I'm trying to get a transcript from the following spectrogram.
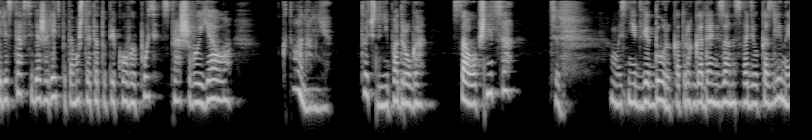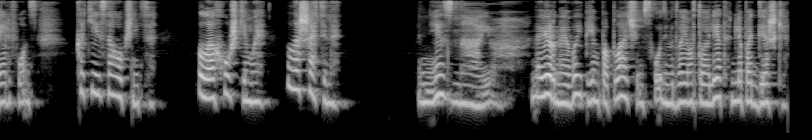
Перестав себя жалеть, потому что это тупиковый путь, спрашиваю я у... Кто она мне? Точно не подруга. Сообщница? Тьф, мы с ней две дуры, которых годами за нос водил Козлина и Альфонс. Какие сообщницы? Лохушки мы, лошатины. Не знаю. Наверное, выпьем, поплачем, сходим вдвоем в туалет для поддержки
